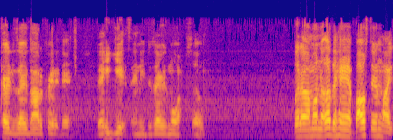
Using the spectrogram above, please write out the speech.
Kerr deserves all the credit that that he gets, and he deserves more. So. But um, on the other hand, Boston, like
